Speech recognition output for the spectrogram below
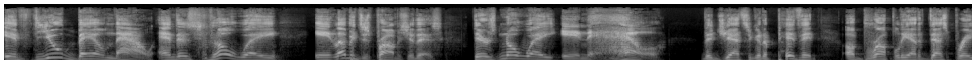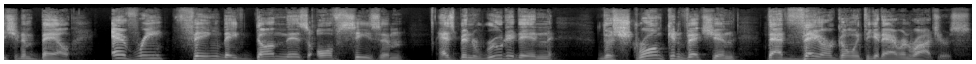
If you bail now, and there's no way in let me just promise you this. There's no way in hell the Jets are going to pivot abruptly out of desperation and bail. Everything they've done this offseason has been rooted in the strong conviction that they are going to get Aaron Rodgers.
